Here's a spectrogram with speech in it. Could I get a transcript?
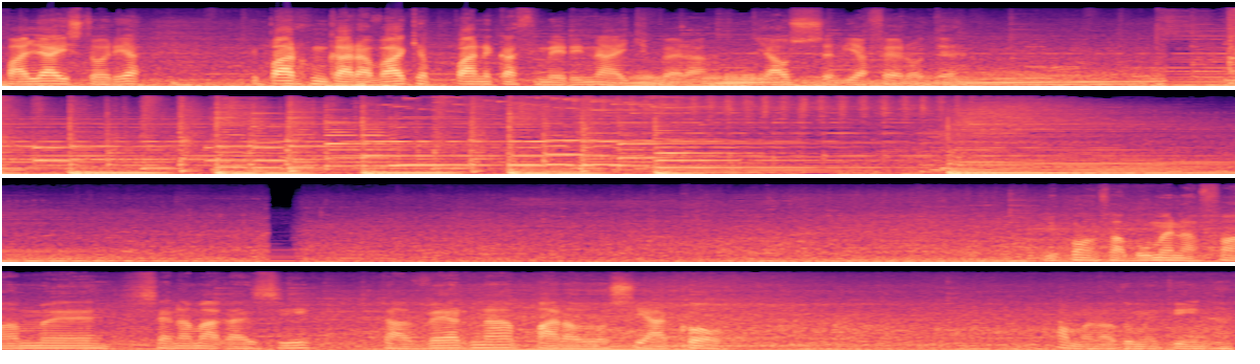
παλιά ιστορία. Υπάρχουν καραβάκια που πάνε καθημερινά εκεί πέρα, για όσους ενδιαφέρονται. Λοιπόν, θα μπούμε να φάμε σε ένα μαγαζί ταβέρνα παραδοσιακό. Πάμε να δούμε τι είναι.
